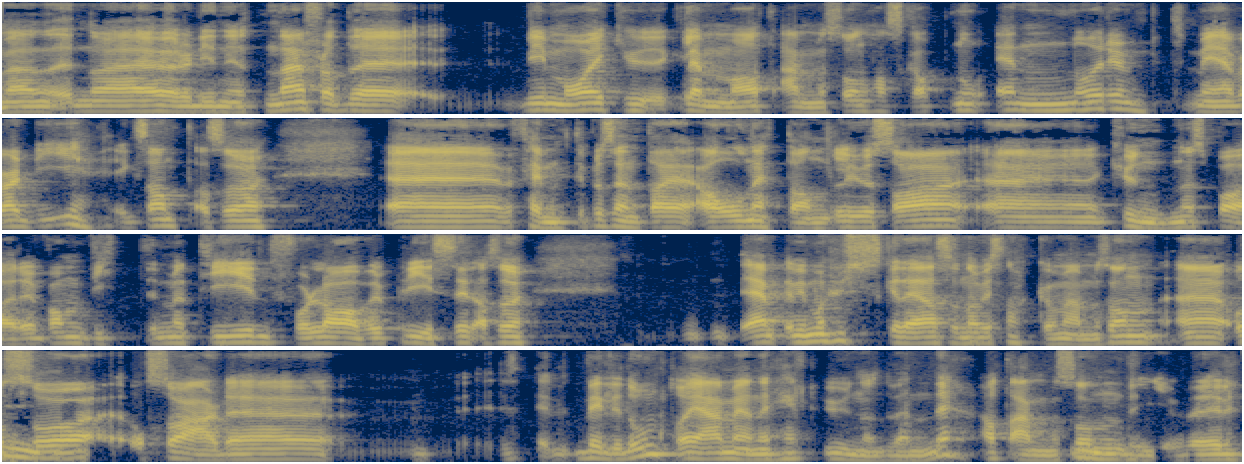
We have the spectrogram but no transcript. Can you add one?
meg når jeg hører de nyhetene der. for at det, vi må ikke glemme at Amazon har skapt noe enormt med verdi. ikke sant? Altså, eh, 50 av all netthandel i USA. Eh, kundene sparer vanvittig med tid, får lavere priser. altså Vi må huske det altså, når vi snakker om Amazon. Eh, og så er det veldig dumt, og jeg mener helt unødvendig, at Amazon mm. driver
